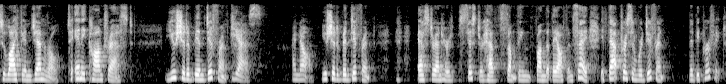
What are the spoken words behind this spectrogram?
to life in general, to any contrast, you should have been different. Yes, I know. You should have been different Esther and her sister have something fun that they often say. If that person were different, they'd be perfect.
